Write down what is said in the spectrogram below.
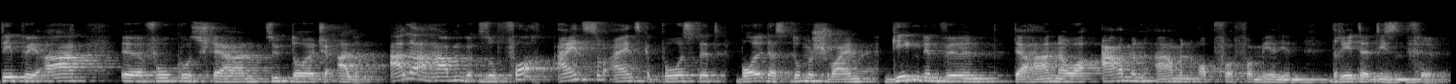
DPA, äh, Fokus, Stern, Süddeutsche, alle. Alle haben sofort eins zu eins gepostet, Boll, das dumme Schwein, gegen den Willen der Hanauer armen, armen Opferfamilien dreht er diesen Film.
